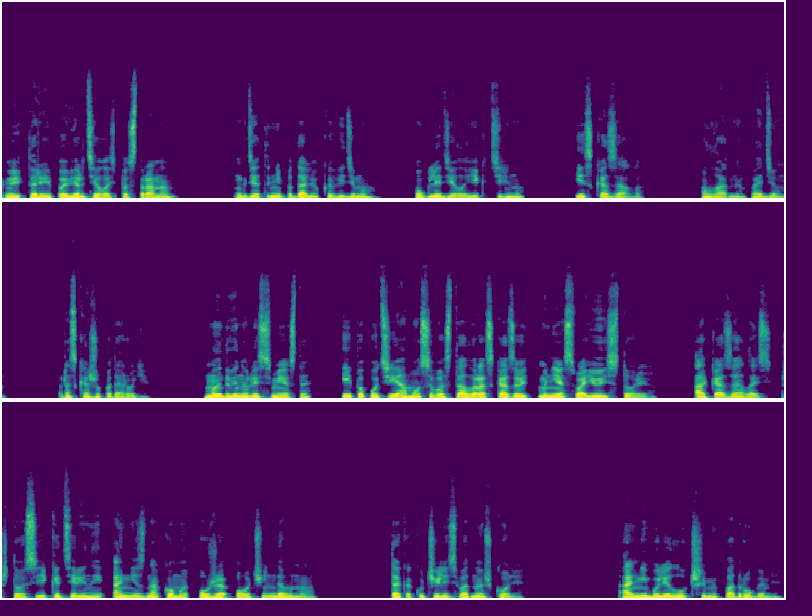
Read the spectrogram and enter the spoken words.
Виктория повертелась по сторонам, где-то неподалеку, видимо, углядела Екатерину и сказала, «Ладно, пойдем, расскажу по дороге». Мы двинулись с места, и по пути Амосова стала рассказывать мне свою историю. Оказалось, что с Екатериной они знакомы уже очень давно так как учились в одной школе. Они были лучшими подругами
